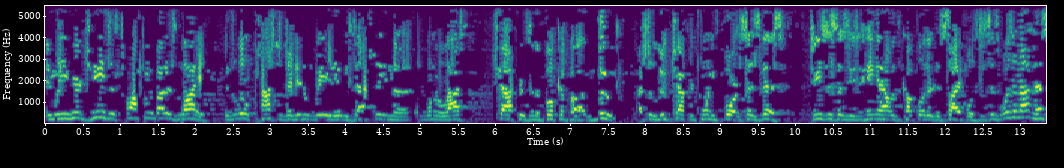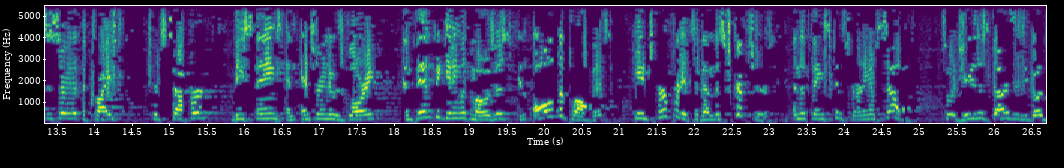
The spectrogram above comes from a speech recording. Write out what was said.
And when you hear Jesus talking about his life, there's a little passage I didn't read. It was actually in the, one of the last chapters in the book of uh, Luke. Actually, Luke chapter 24. It says this Jesus, as he's hanging out with a couple other disciples, he says, Was it not necessary that the Christ should suffer these things and enter into his glory? And then, beginning with Moses and all of the prophets, he interpreted to them the scriptures and the things concerning himself. So, what Jesus does is he goes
